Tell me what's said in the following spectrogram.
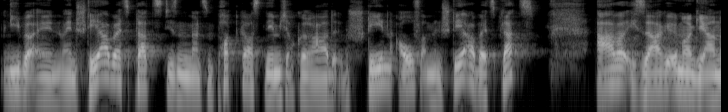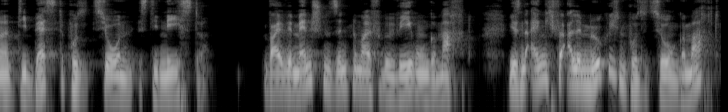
liebe einen, einen Steharbeitsplatz. Diesen ganzen Podcast nehme ich auch gerade im Stehen auf am Steharbeitsplatz. Aber ich sage immer gerne, die beste Position ist die nächste. Weil wir Menschen sind nun mal für Bewegung gemacht. Wir sind eigentlich für alle möglichen Positionen gemacht.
